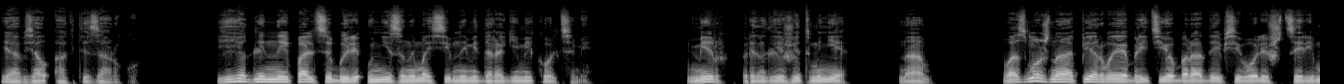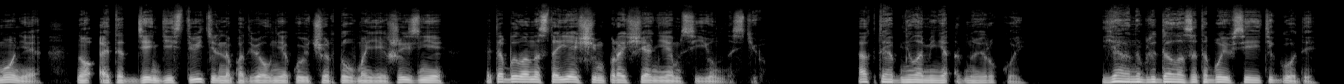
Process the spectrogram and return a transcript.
Я взял Акты за руку. Ее длинные пальцы были унизаны массивными дорогими кольцами. «Мир принадлежит мне, нам. Возможно, первое бритье бороды всего лишь церемония, но этот день действительно подвел некую черту в моей жизни. Это было настоящим прощанием с юностью. Ак, ты обняла меня одной рукой. Я наблюдала за тобой все эти годы.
